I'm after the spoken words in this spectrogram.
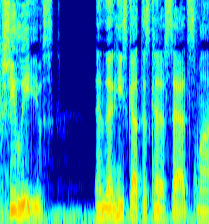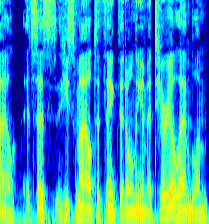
she leaves, and then he's got this kind of sad smile. It says he smiled to think that only a material emblem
